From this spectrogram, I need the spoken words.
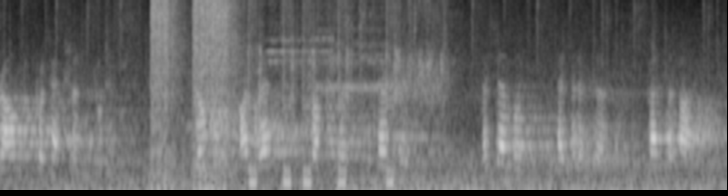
Ground Protection Unit. Local unrest structure detected. Assemble, administer, pacify.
